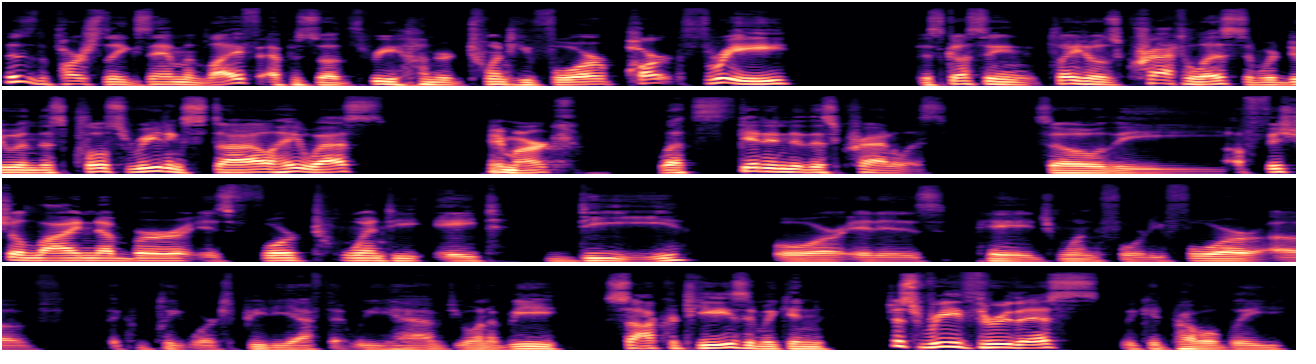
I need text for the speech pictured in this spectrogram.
This is the Partially Examined Life, episode 324, part three, discussing Plato's Cratylus, and we're doing this close reading style. Hey, Wes. Hey, Mark. Let's get into this Cratylus. So the official line number is 428D, or it is page 144 of the complete works PDF that we have. Do you want to be Socrates and we can just read through this? We could probably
